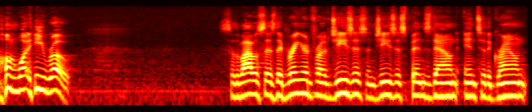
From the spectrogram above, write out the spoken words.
on what he wrote. So the Bible says they bring her in front of Jesus, and Jesus bends down into the ground.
